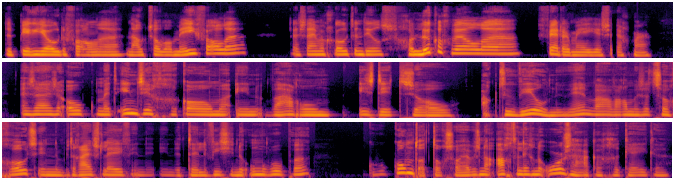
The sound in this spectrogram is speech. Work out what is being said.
De periode van, uh, nou, het zal wel meevallen. Daar zijn we grotendeels gelukkig wel uh, verder mee, zeg maar. En zijn ze ook met inzicht gekomen in waarom is dit zo actueel nu? Hè? Waar, waarom is het zo groot in het bedrijfsleven, in de, in de televisie, in de omroepen? Hoe komt dat toch zo? Hebben ze naar achterliggende oorzaken gekeken?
